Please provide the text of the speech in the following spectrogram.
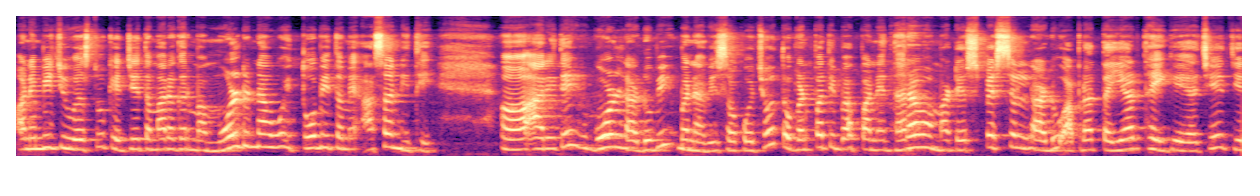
અને બીજી વસ્તુ કે જે તમારા ઘરમાં મોલ્ડ ના હોય તો બી તમે આસાનીથી આ રીતે ગોળ લાડુ બી બનાવી શકો છો. તો ગણપતિ બાપાને ધરાવવા માટે સ્પેશિયલ લાડુ આપણા તૈયાર થઈ ગયા છે. જે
